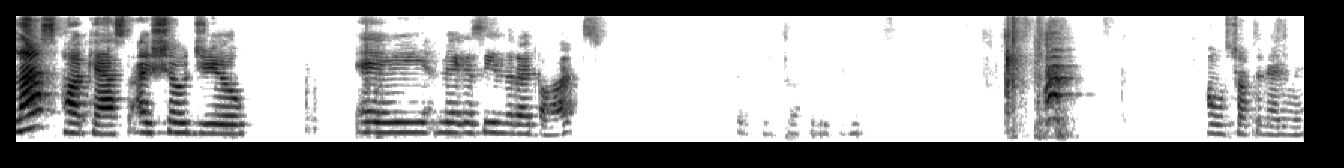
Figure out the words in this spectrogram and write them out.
last podcast, I showed you a magazine that I bought. Almost dropped it anyway.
